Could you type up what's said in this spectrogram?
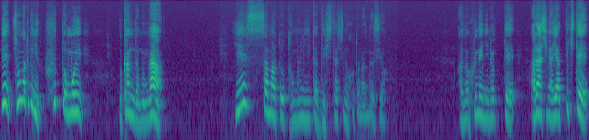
でそんな時にふっと思い浮かんだのがイエス様と共にいた弟子たちのことなんですよ。あの船に乗って嵐がやってきて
